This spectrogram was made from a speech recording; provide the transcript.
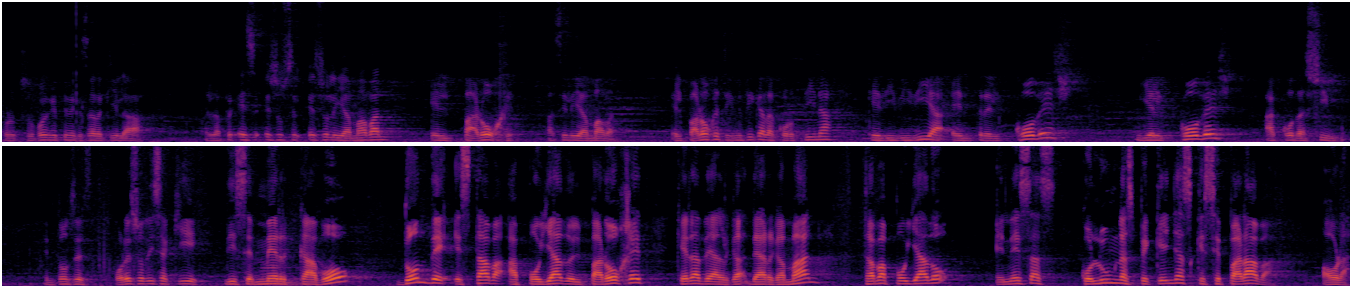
pero supone que tiene que ser aquí la... eso, se- eso le llamaban el paroje, así le llamaban. El paroje significa la cortina que dividía entre el Kodesh y el Kodesh a Kodashim. Entonces, por eso dice aquí, dice Mercabó, donde estaba apoyado el parojet, que era de, alga- de argamán, estaba apoyado en esas columnas pequeñas que separaba. Ahora,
